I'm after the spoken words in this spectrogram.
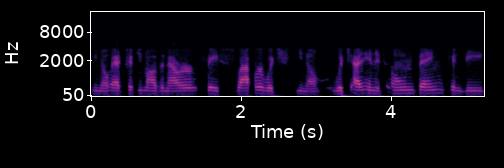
you know, at 50 miles an hour face slapper, which you know, which uh, in its own thing can be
